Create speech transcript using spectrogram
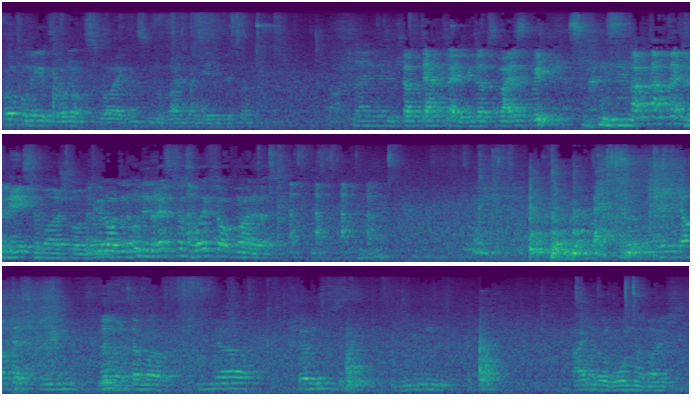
Komm, von mir gibt es auch noch zwei. Kannst du mir weitergeben, bitte? Ich glaube, der hat gleich wieder zwei Screens. Für nächste Mal schon. Genau, und den Rest versäuft auch mal. Ich glaube, der Stream, jetzt haben wir 4, 5, 7, 1 Euro erreicht.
